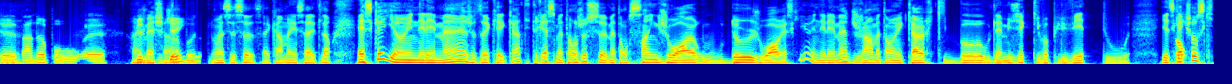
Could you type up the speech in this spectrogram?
euh, Mhm. t'en as pour euh, Un méchant bout. Ouais, c'est ça. Ça commence à être long. Est-ce qu'il y a un élément, je veux dire, que quand il te reste, mettons, juste, mettons, 5 joueurs ou 2 joueurs, est-ce qu'il y a un élément du genre, mettons, un cœur qui bat ou de la musique qui va plus vite ou. Y a Non. quelque chose qui,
